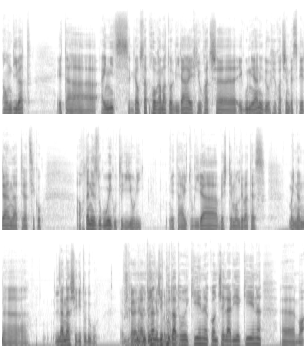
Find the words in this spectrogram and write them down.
handi bat, eta hainitz gauza programatuak dira erri eh, egunean edo erri urratxen bezperan ateratzeko. Horten ez dugu egutegi hori, eta haitu gira beste molde batez, baina uh, lana segitu dugu. Euskaren alde Diputatuekin, kontselariekin, uh, bon,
